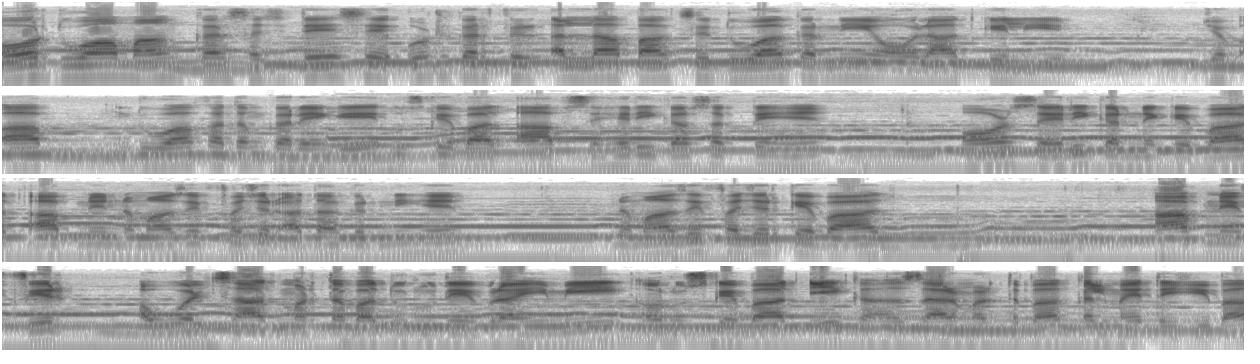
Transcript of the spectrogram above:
और दुआ मांग कर सजदे से उठकर फिर अल्लाह पाक से दुआ करनी है औलाद के लिए। जब आप दुआ ख़त्म करेंगे, उसके बाद आप सहरी कर सकते हैं और सहरी करने के बाद आपने नमाज़ फजर अदा करनी है। नमाज़ फजर के बाद आपने फिर अव्वल सात मरतबा दरूद इब्राहिमी और उसके बाद एक हज़ार मरतबा कलम तयबा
